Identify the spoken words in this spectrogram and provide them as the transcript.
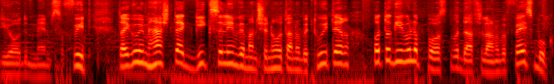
יוד מ' סופית. תייגו עם האשטג גיקסלים ומנשנו אותנו בטוויטר, או תגיבו לפוסט בדף שלנו בפייסבוק.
